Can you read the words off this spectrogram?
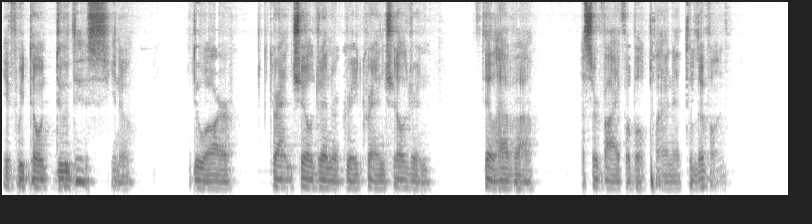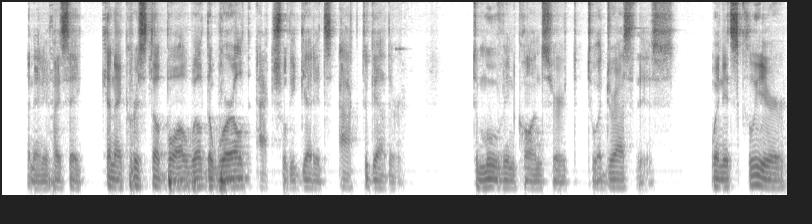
if we don't do this, you know, do our grandchildren or great grandchildren still have a, a survivable planet to live on? And then if I say, can I crystal ball, will the world actually get its act together to move in concert to address this? When it's clear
